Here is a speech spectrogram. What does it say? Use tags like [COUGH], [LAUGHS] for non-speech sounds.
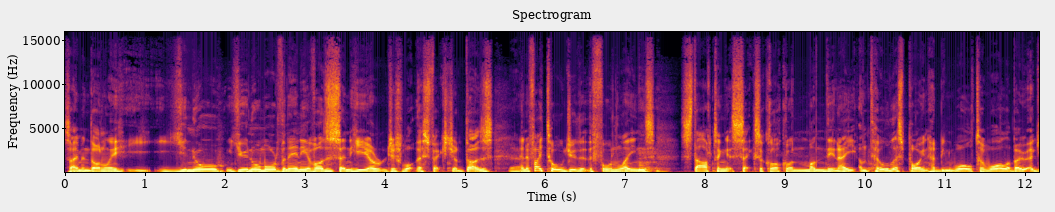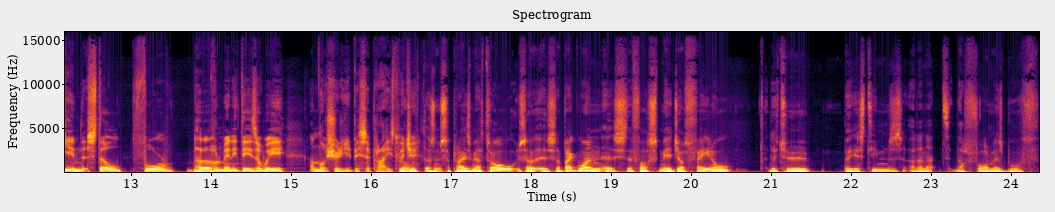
Simon Donnelly, you know, you know more than any of us in here just what this fixture does. Yeah. And if I told you that the phone lines starting at six o'clock on Monday night until this point had been wall to wall about a game that's still four, however many days away, I'm not sure you'd be surprised, would no, you? It doesn't surprise me at all. So it's a big one. It's the first major final. The two biggest teams are in it. Their form is both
